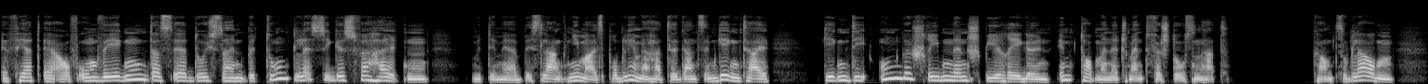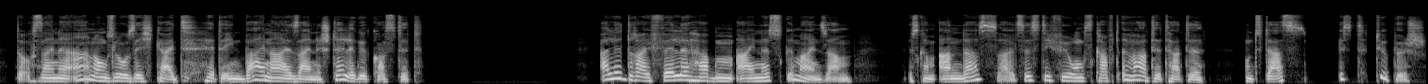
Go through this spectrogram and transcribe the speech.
erfährt er auf Umwegen, dass er durch sein betont lässiges Verhalten, mit dem er bislang niemals Probleme hatte, ganz im Gegenteil, gegen die ungeschriebenen Spielregeln im Topmanagement verstoßen hat. Kaum zu glauben, doch seine Ahnungslosigkeit hätte ihn beinahe seine Stelle gekostet. Alle drei Fälle haben eines gemeinsam. Es kam anders, als es die Führungskraft erwartet hatte, und das ist typisch.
